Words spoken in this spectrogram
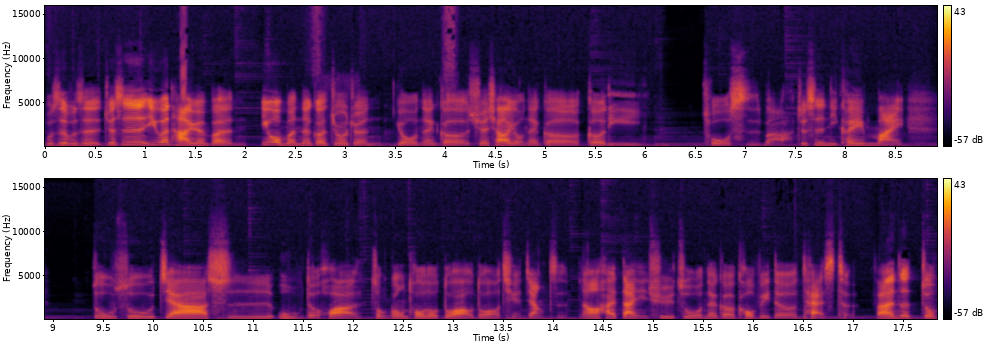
不是不是，就是因为他原本因为我们那个 Georgian 有那个学校有那个隔离措施吧，就是你可以买住宿加食物的话，总共 total 多少多少钱这样子，然后还带你去做那个 COVID 的 test。反正这就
